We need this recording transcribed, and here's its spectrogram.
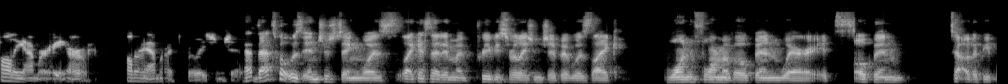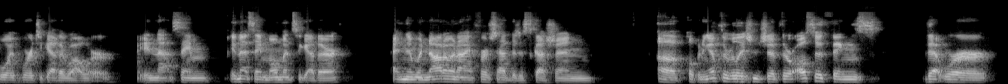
polyamory or polyamorous relationships. That, that's what was interesting was like I said in my previous relationship, it was like one form of open where it's open to other people if we're together while we're in that same in that same moment together. And then when Nato and I first had the discussion of opening up the relationship, there were also things that were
